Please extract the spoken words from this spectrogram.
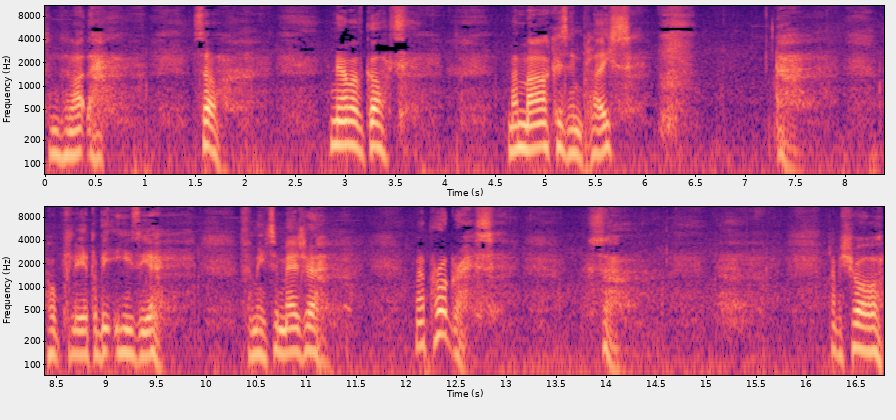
something like that. So now I've got my markers in place. Hopefully it'll be easier for me to measure my progress. So I'm sure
